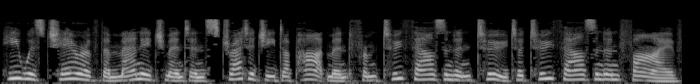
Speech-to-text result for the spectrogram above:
He was chair of the Management and Strategy Department from 2002 to 2005.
